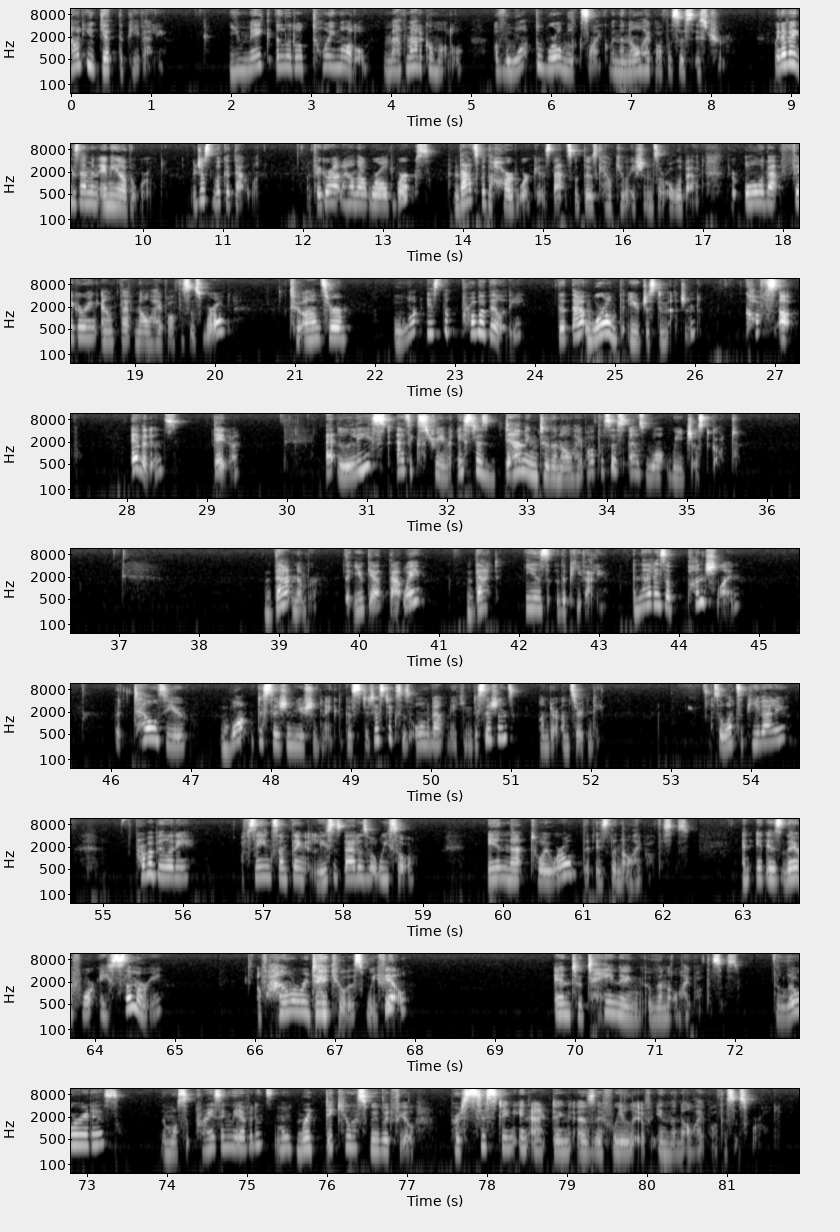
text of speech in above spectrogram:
How do you get the p-value? You make a little toy model, a mathematical model, of what the world looks like when the null hypothesis is true. We never examine any other world. We just look at that one, figure out how that world works. That's where the hard work is. That's what those calculations are all about. They're all about figuring out that null hypothesis world to answer what is the probability that that world that you just imagined coughs up evidence, data, at least as extreme, at least as damning to the null hypothesis as what we just got. That number that you get that way, that is the p-value. And that is a punchline that tells you what decision you should make, because statistics is all about making decisions under uncertainty. So what's a p-value? The probability of seeing something at least as bad as what we saw in that toy world that is the null hypothesis. And it is therefore a summary of how ridiculous we feel entertaining the null hypothesis. The lower it is, the more surprising the evidence, the more ridiculous we would feel persisting in acting as if we live in the null hypothesis world.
